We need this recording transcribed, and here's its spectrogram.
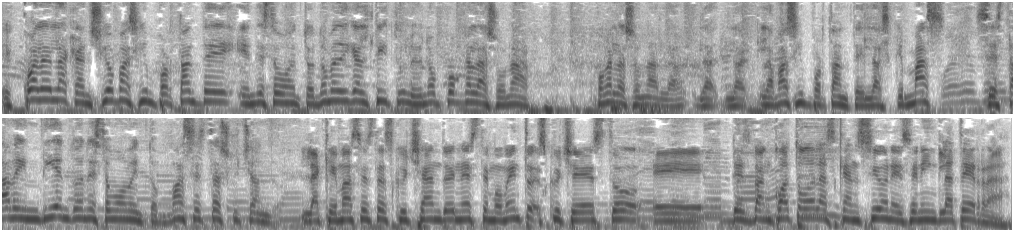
Eh, ¿Cuál es la canción más importante en este momento? No me diga el título y no póngala a sonar. Póngala a sonar, la, la- la- la más importante, las que más se está vendiendo en este momento, más se está escuchando. La que más se está escuchando en este momento, escuche esto, eh, desbancó a todas las canciones en Inglaterra.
